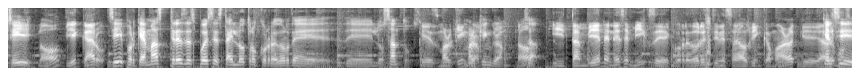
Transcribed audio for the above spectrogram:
Sí. ¿No? Bien caro. Sí, porque además tres después está el otro corredor de, de los Santos. Que es Mark Ingram. Mark Ingram. ¿no? O sea, y también en ese mix de corredores tienes a Alvin Kamara que ha Kelsey está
